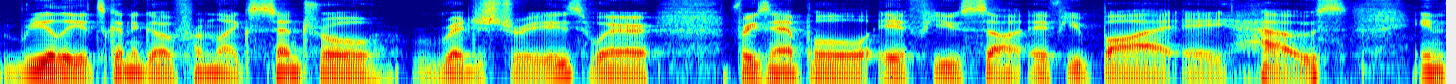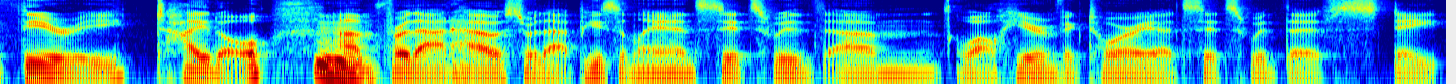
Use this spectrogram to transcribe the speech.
really it's going to go from like central registries where, for example, if you saw if you buy a house, in theory, title um, for that house or that piece of land sits with um, well here in Victoria it sits with the state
